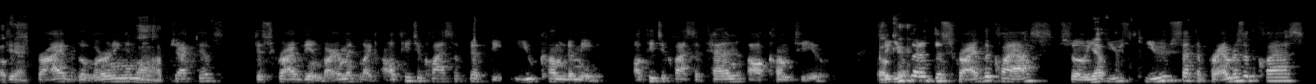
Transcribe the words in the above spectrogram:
okay. describe the learning and wow. objectives, describe the environment. Like I'll teach a class of 50, you come to me. I'll teach a class of 10, I'll come to you. So okay. you've got to describe the class. So yep. you, you set the parameters of the class,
